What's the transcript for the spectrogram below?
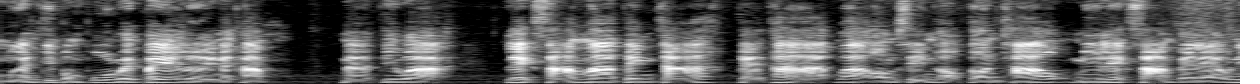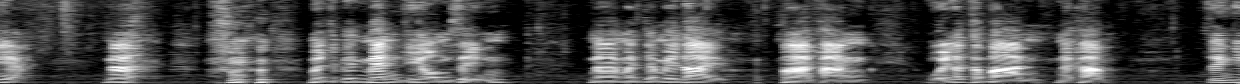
เหมือนที่ผมพูดไว้เป๊ะเลยนะครับนะที่ว่าเลข 3 มาเต็งจ๋าแต่ถ้าหากว่าออมสินออกตอนเช้า มีเลข 3 ไปแล้วเนี่ยนะมันจะเป็นแม่นที่ออมสินนะมันจะไม่ได้มาทางหวยรัฐบาลนะครับ ซึ่งจ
